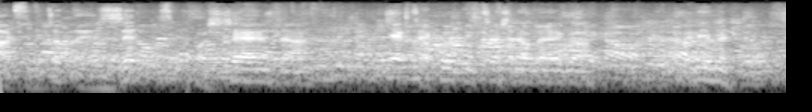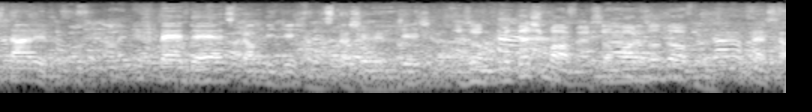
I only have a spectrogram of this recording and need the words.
Zobaczmy, co to jest. Z oszczędza. Nie chcę kupić coś nowego. Robimy stary PD 150, 170. Są, my też mamy, są bardzo dobre. Dobre są.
